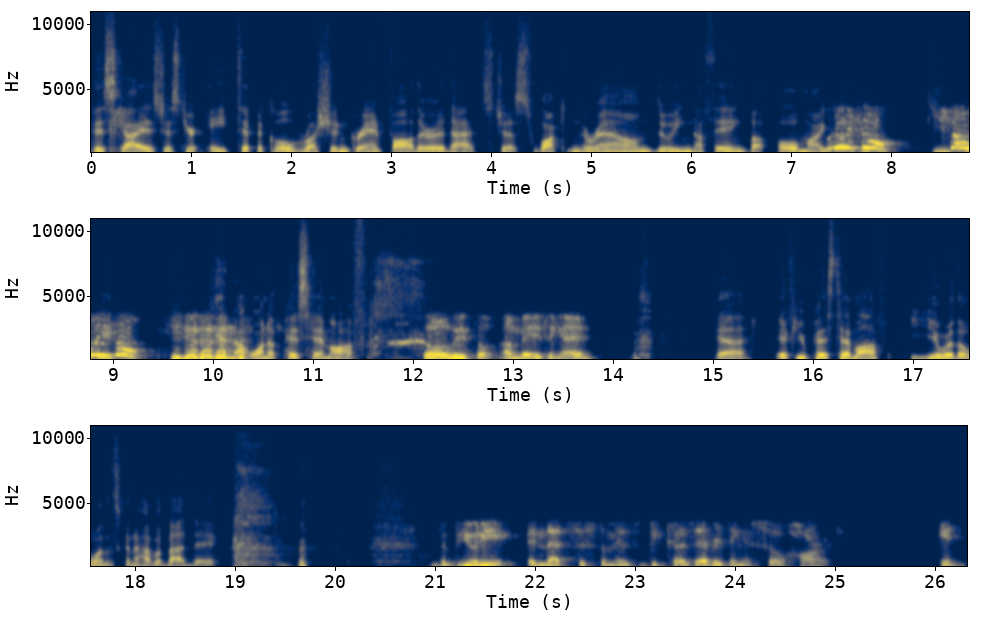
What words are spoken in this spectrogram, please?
this guy is just your atypical Russian grandfather that's just walking around doing nothing. But oh my god, you, you, so lethal. you, you did not want to piss him off. so lethal, amazing, eh? yeah, if you pissed him off, you were the one that's going to have a bad day. the beauty in that system is because everything is so hard, it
